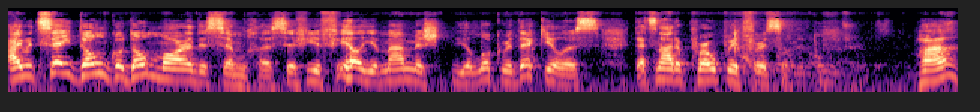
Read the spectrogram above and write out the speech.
I would say don't go, don't mar the simchas. If you feel you mamish, you look ridiculous, that's not appropriate for some. Huh?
